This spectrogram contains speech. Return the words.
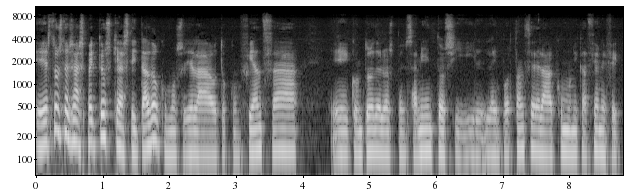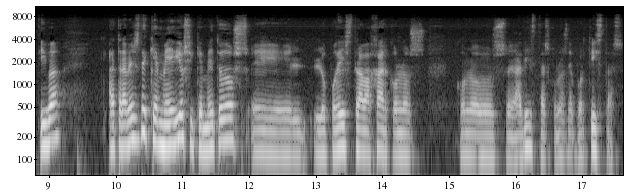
Estos tres aspectos que has citado, como sería la autoconfianza, eh, control de los pensamientos y la importancia de la comunicación efectiva, ¿a través de qué medios y qué métodos eh, lo podéis trabajar con los, con los adistas, con los deportistas?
